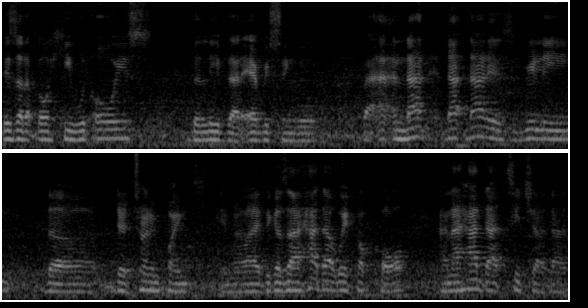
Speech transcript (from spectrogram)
this other? But he would always believe that every single, and that that that is really the the turning point in my life because I had that wake up call, and I had that teacher that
